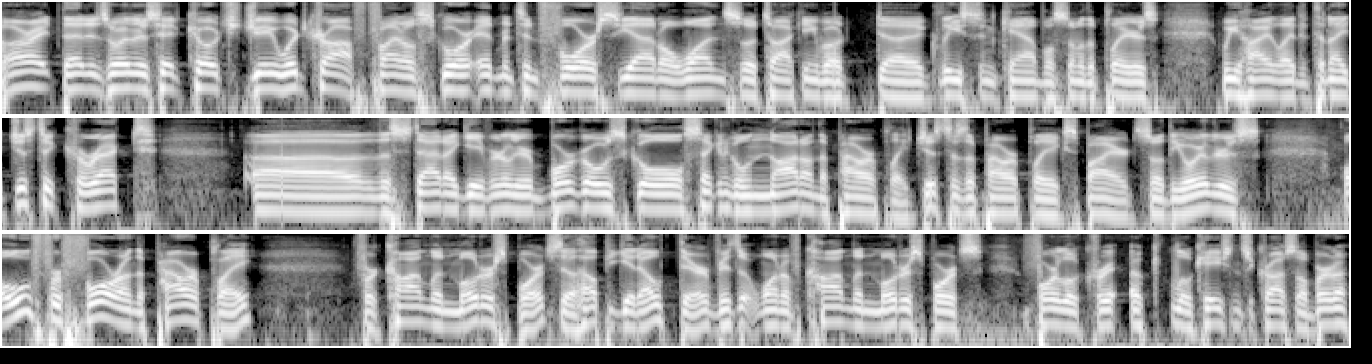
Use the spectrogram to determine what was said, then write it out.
All right, that is Oilers head coach Jay Woodcroft. Final score: Edmonton four, Seattle one. So talking about uh, Gleason, Campbell, some of the players we highlighted tonight. Just to correct uh, the stat I gave earlier, Bourgault's goal, second goal, not on the power play, just as a power play expired. So the Oilers 0 for 4 on the power play for Conlon Motorsports. They'll help you get out there. Visit one of Conlon Motorsports' four uh, locations across Alberta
